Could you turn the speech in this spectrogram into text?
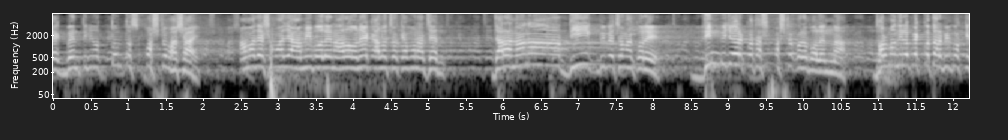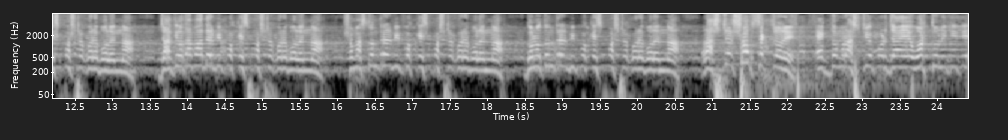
দেখবেন তিনি অত্যন্ত স্পষ্ট ভাষায়। আমাদের সমাজে আমি বলেন, আরও অনেক আলোচক এমন আছেন, যারা নানা দিক বিবেচনা করে দিন বিজয়ের কথা স্পষ্ট করে বলেন না, ধর্মনিরপেক্ষতার বিপক্ষে স্পষ্ট করে বলেন না, জাতীয়তাবাদের বিপক্ষে স্পষ্ট করে বলেন না, সমাজতন্ত্রের বিপক্ষে স্পষ্ট করে বলেন না, গণতন্ত্রের বিপক্ষে স্পষ্ট করে বলেন না রাষ্ট্রের সব সেক্টরে, একদম রাষ্ট্রীয় পর্যায়ে, অর্থনীতিতে,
